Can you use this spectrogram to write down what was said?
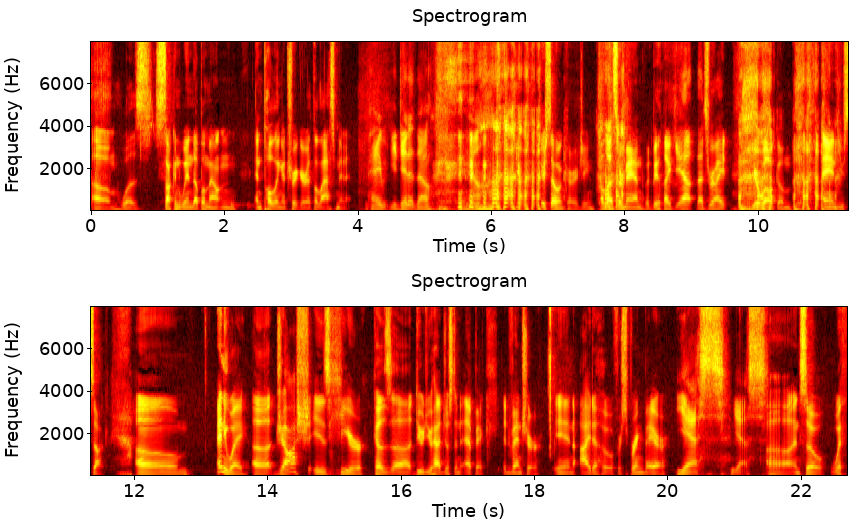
Um, was sucking wind up a mountain and pulling a trigger at the last minute. hey, you did it though. You know? You're so encouraging. A lesser man would be like, "Yeah, that's right. You're welcome," and you suck. Um. Anyway, uh, Josh is here because, uh, dude, you had just an epic adventure in Idaho for spring bear, yes, yes. uh, and so with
